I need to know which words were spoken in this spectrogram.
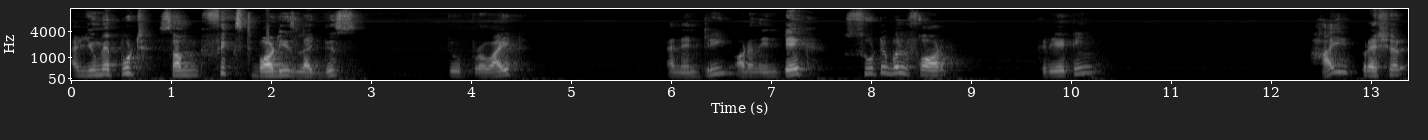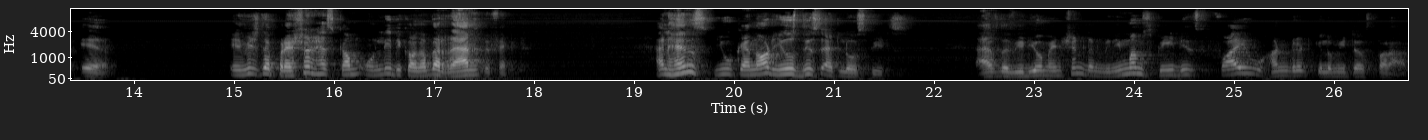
and you may put some fixed bodies like this to provide an entry or an intake suitable for creating high pressure air in which the pressure has come only because of the ram effect and hence you cannot use this at low speeds. As the video mentioned the minimum speed is 500 kilometers per hour.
